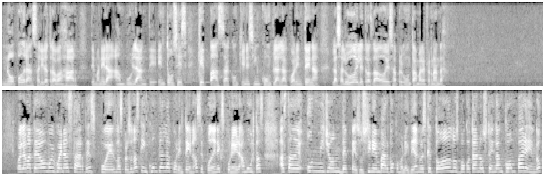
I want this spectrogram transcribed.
no podrán salir a trabajar de manera ambulante. Entonces, ¿qué pasa con quienes incumplan la cuarentena? La saludo y le traslado esa pregunta a María Fernanda. Hola Mateo, muy buenas tardes. Pues las personas que incumplan la cuarentena se pueden exponer a multas hasta de un millón de pesos. Sin embargo, como la idea no es que todos los bogotanos tengan comparendo,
